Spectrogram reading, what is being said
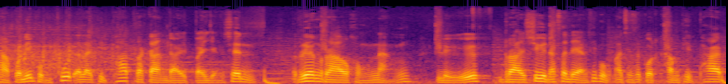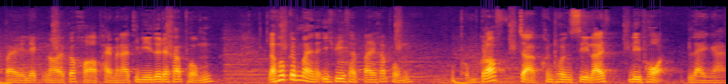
หากวันนี้ผมพูดอะไรผิดพลาดประการใดไปอย่างเช่น เรื่องราวของหนัง หรือรายชื่อนักแสดงที่ผมอาจจะสะกดคำผิดพลาดไปเล็กน้อยก็ขออภัยมาณที่นี้ด้วยนะครับผม แล้วพบกันใหม่ใน EP ถัดไปครับผม ผมกอล์ฟจาก Control C Live Report รายงาน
